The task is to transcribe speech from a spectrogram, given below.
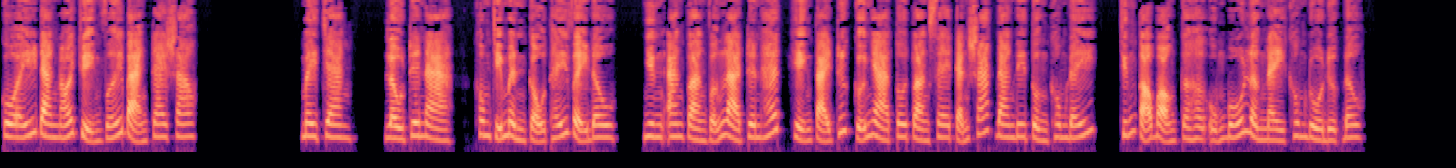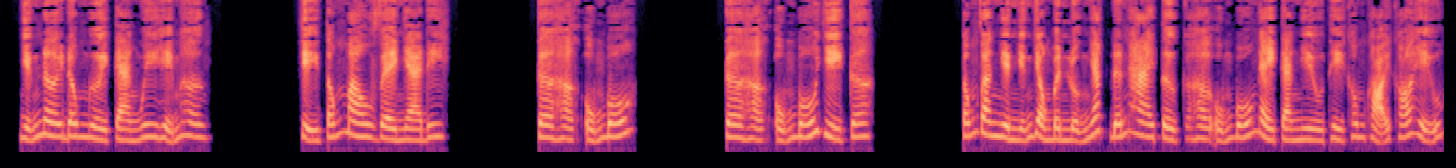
cô ấy đang nói chuyện với bạn trai sao? Mây trang lầu trên à, không chỉ mình cậu thấy vậy đâu, nhưng an toàn vẫn là trên hết, hiện tại trước cửa nhà tôi toàn xe cảnh sát đang đi tuần không đấy, chứng tỏ bọn cờ hờ ủng bố lần này không đùa được đâu. Những nơi đông người càng nguy hiểm hơn. Chị Tống mau về nhà đi. Cờ hợt ủng bố. Cờ hợt ủng bố gì cơ? Tống Văn nhìn những dòng bình luận nhắc đến hai từ cờ hờ ủng bố ngày càng nhiều thì không khỏi khó hiểu.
